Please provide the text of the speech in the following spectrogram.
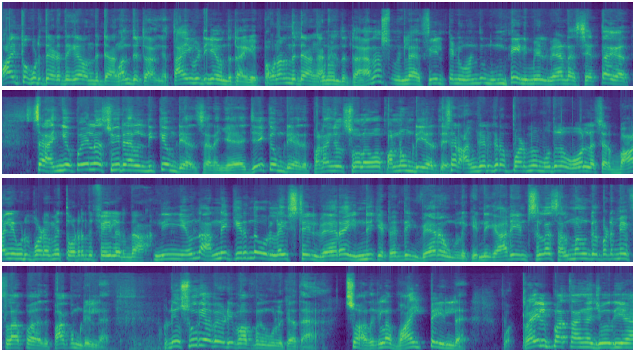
வாய்ப்பு கொடுத்த இடத்துக்கே வந்துட்டாங்க. வந்துட்டாங்க. தாய் வீட்டுக்கே வந்துட்டாங்க இப்போ. உணர்ந்துட்டாங்க. உணர்ந்துட்டாங்க. அதான் சொன்னீங்களா ஃபீல் பண்ணி உணர்ந்து மும்பை இனிமேல் வேண்டாம் செட் ஆகாது. சார் அங்கே போயெல்லாம் சூர்யாவில் நிற்க முடியாது சார் அங்கே ஜெயிக்க முடியாது. படங்கள் சோலோவாக பண்ண முடியாது. சார் அங்க இருக்கிற படமே முதல்ல ஓடல சார். பாலிவுட் படமே தொடர்ந்து ஃபெயிலர் தான். நீங்க வந்து அன்னைக்கு இருந்த ஒரு லைஃப் ஸ்டைல் வேற இன்னைக்கு ட்ரெண்டிங் வேற உங்களுக்கு. இன்னைக்கு ஆடியன்ஸ் எல்லாம் சல்மான்கள் படமே ஃப்ளாப் ஆகுது. பார்க்க முடியல. அப்படியே சூர்யாவை எப்படி பார்ப்பாங்க உங்களுக்கு அதை ஸோ அதுக்கெல்லாம் வாய்ப்பே இல்லை. ட்ரையல் பார்த்தாங்க ஜோதியா.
